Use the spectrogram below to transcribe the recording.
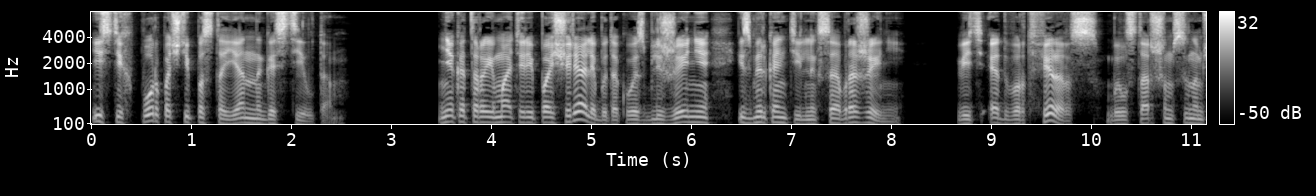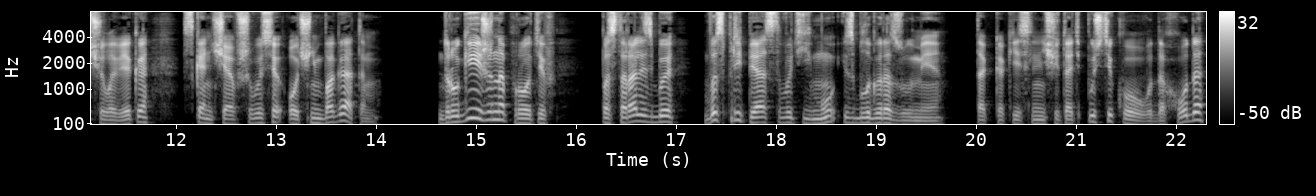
и с тех пор почти постоянно гостил там. Некоторые матери поощряли бы такое сближение из меркантильных соображений, ведь Эдвард Феррерс был старшим сыном человека, скончавшегося очень богатым. Другие же, напротив, постарались бы воспрепятствовать ему из благоразумия, так как, если не считать пустякового дохода,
